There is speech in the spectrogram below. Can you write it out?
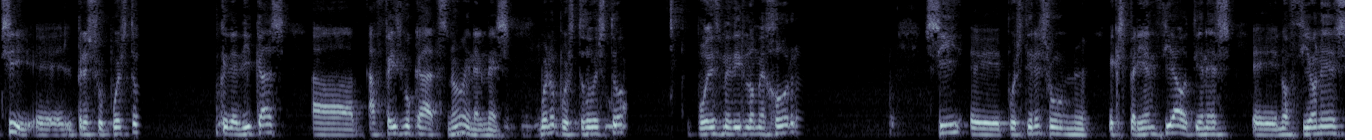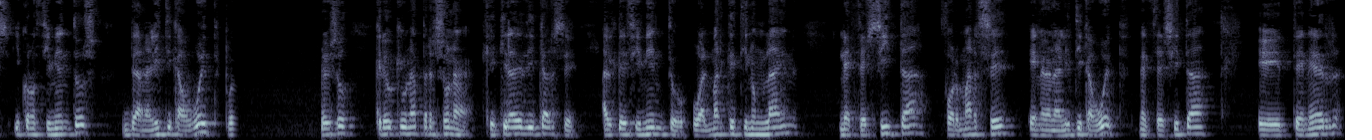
sí, el presupuesto que dedicas a, a, Facebook Ads, ¿no? En el mes. Bueno, pues todo esto puedes medirlo mejor si eh, pues tienes una experiencia o tienes eh, nociones y conocimientos de analítica web. Por eso creo que una persona que quiera dedicarse al crecimiento o al marketing online necesita formarse en analítica web, necesita eh, tener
